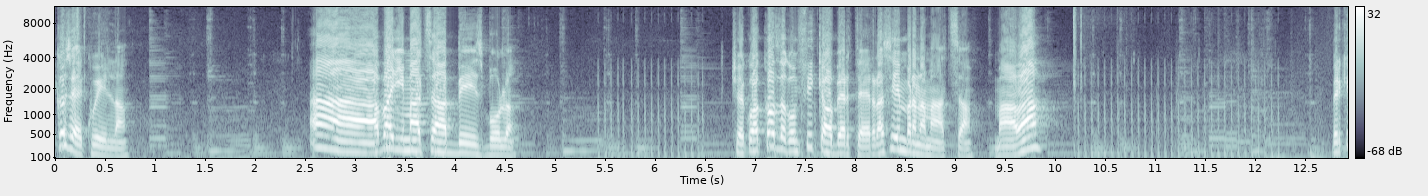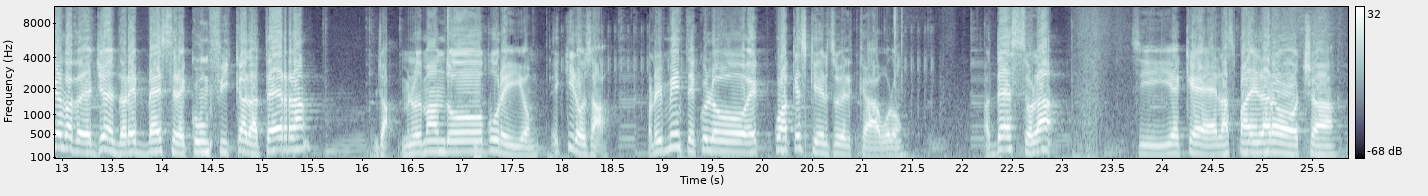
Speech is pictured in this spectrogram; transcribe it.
cos'è quella? Ah, vai di mazza a baseball. Cioè qualcosa conficcato per terra, sembra una mazza. Ma va? Perché una cosa del genere dovrebbe essere conficcata a terra? Già, me lo domando pure io. E chi lo sa? Probabilmente quello è qualche scherzo del cavolo. Adesso là... Sì, è che è la spada nella roccia.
